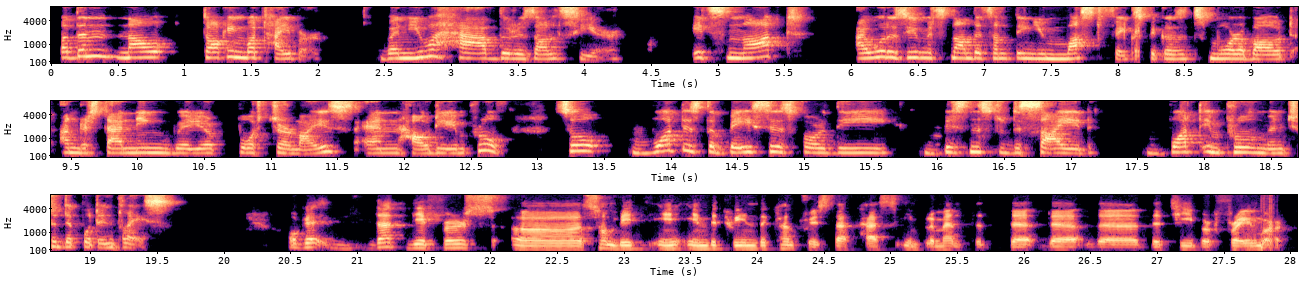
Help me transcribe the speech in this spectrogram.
But then now talking about Tiber, when you have the results here, it's not, I would assume it's not that something you must fix because it's more about understanding where your posture lies and how do you improve. So, what is the basis for the business to decide what improvement should they put in place? Okay, that differs uh, some bit in, in, between the countries that has implemented the the the, the framework,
